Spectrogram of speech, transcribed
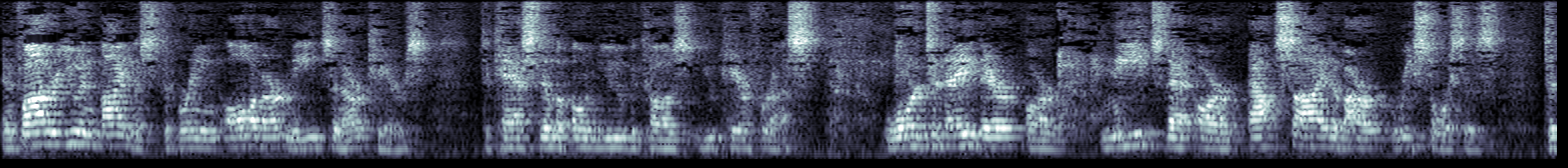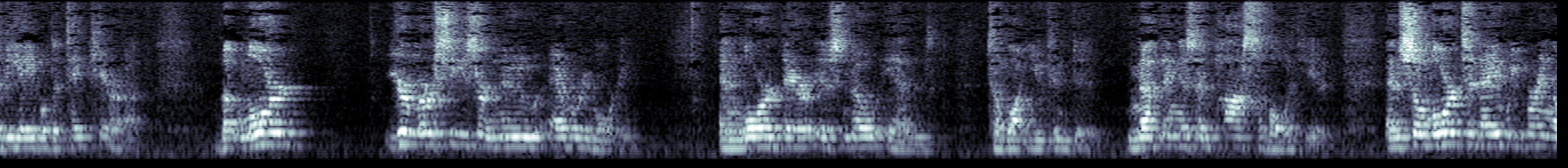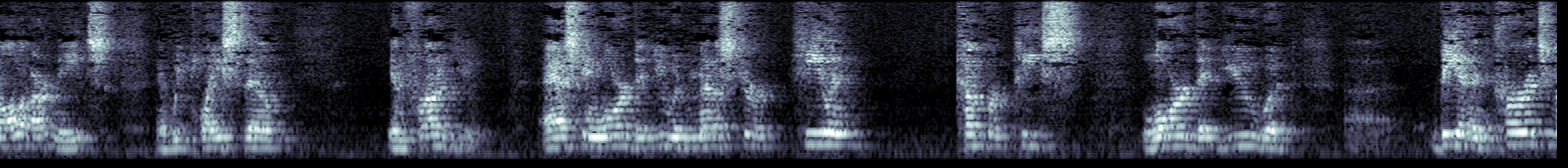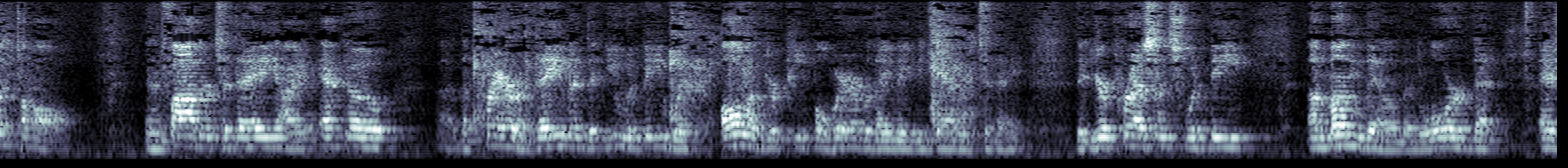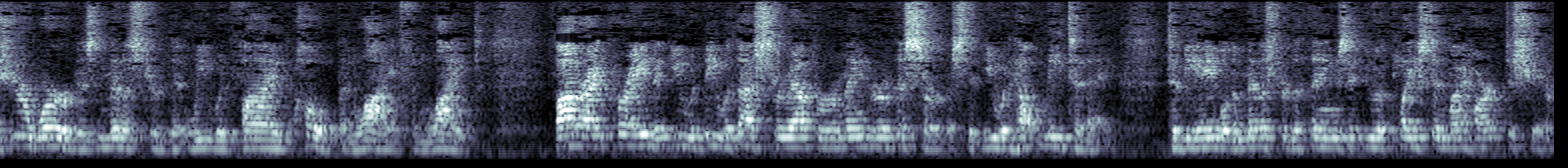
And Father, you invite us to bring all of our needs and our cares, to cast them upon you because you care for us. Lord, today there are needs that are outside of our resources to be able to take care of. But Lord, your mercies are new every morning. And Lord, there is no end to what you can do. Nothing is impossible with you. And so, Lord, today we bring all of our needs and we place them in front of you, asking, Lord, that you would minister healing, comfort, peace. Lord, that you would uh, be an encouragement to all. And Father, today I echo uh, the prayer of David that you would be with all of your people wherever they may be gathered today. That your presence would be among them. And Lord, that as your word is ministered, that we would find hope and life and light. Father, I pray that you would be with us throughout the remainder of this service, that you would help me today to be able to minister the things that you have placed in my heart to share.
